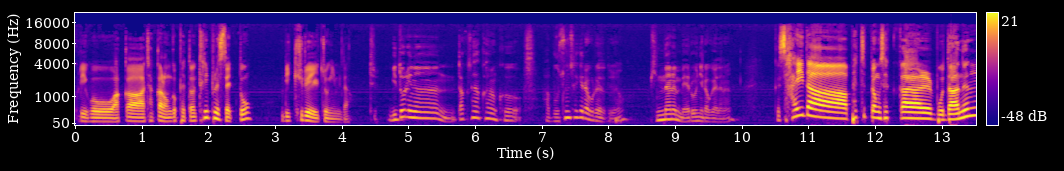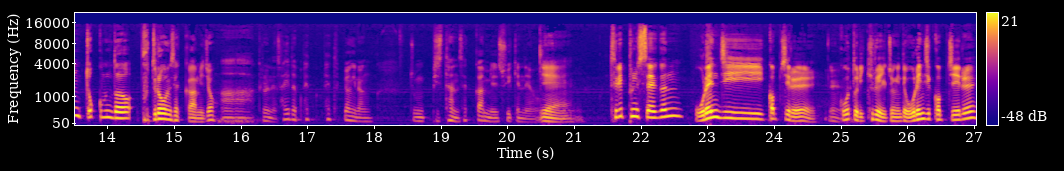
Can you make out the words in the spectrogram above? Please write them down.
그리고 아까 잠깐 언급했던 triple sec도 리큐르의 일종입니다. 미도리는 딱 생각하면 그 아, 무슨 색이라고 그래야 되죠? 빛나는 메론이라고 해야 되나? 그 사이다 페트병 색깔보다는 조금 더 부드러운 색감이죠. 아 그러네 사이다 페, 페트병이랑 좀 비슷한 색감일 수 있겠네요. 예. triple sec은 오렌지 껍질을 예. 그것도 리큐르의 일종인데 오렌지 껍질을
